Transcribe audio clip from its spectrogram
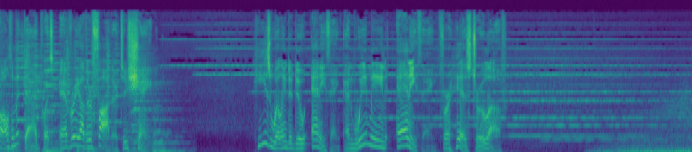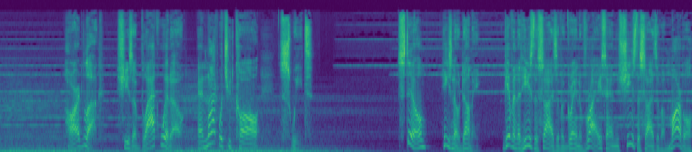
ultimate dad puts every other father to shame. He's willing to do anything, and we mean anything, for his true love. Hard luck. She's a black widow, and not what you'd call sweet. Still, he's no dummy. Given that he's the size of a grain of rice and she's the size of a marble,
